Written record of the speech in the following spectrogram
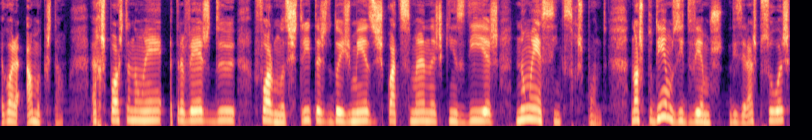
Agora, há uma questão. A resposta não é através de fórmulas estritas de dois meses, quatro semanas, quinze dias. Não é assim que se responde. Nós podemos e devemos dizer às pessoas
